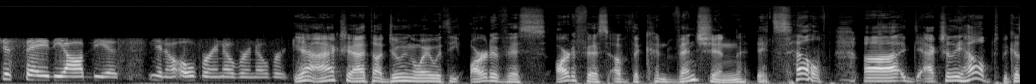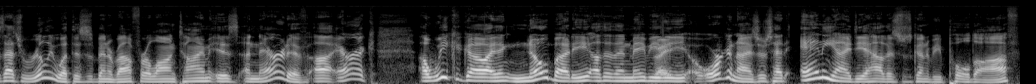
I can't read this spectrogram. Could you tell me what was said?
just say the obvious, you know, over and over and over again. Yeah, actually, I thought doing away with the artifice artifice of the convention itself uh, actually helped because that's really what this has been about for a long time is a narrative. Uh, Eric, a week ago, I think nobody other than maybe Right. the organizers had any idea how this was going to be pulled off.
